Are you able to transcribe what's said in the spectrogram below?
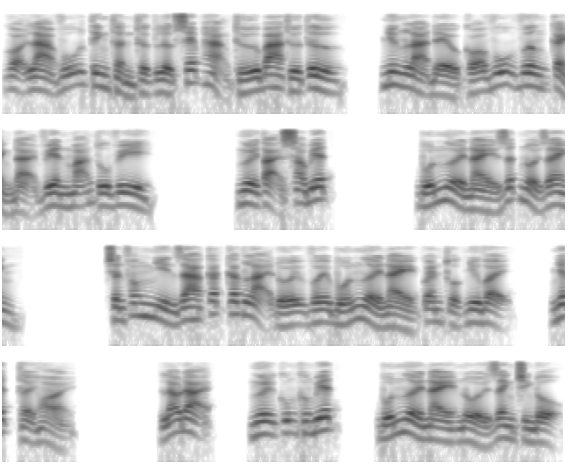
gọi là Vũ tinh thần thực lực xếp hạng thứ ba thứ tư, nhưng là đều có Vũ Vương cảnh đại viên mãn tu vi. Người tại sao biết? Bốn người này rất nổi danh. Trần Phong nhìn ra cắt các lại đối với bốn người này quen thuộc như vậy, nhất thời hỏi. Lão đại, ngươi cũng không biết, bốn người này nổi danh trình độ,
